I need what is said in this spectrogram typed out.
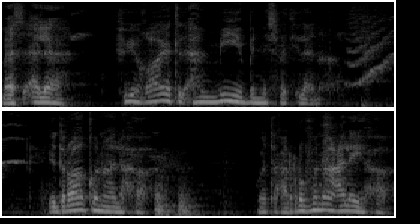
مسألة في غاية الأهمية بالنسبة لنا. إدراكنا لها وتعرفنا عليها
